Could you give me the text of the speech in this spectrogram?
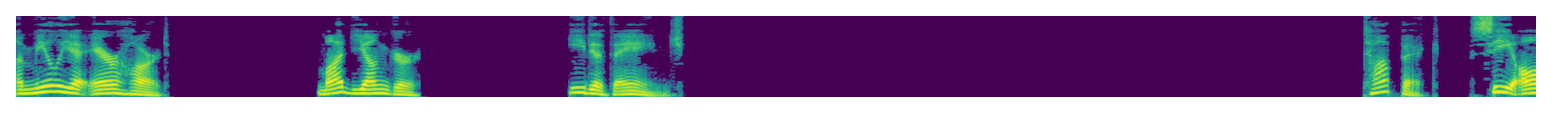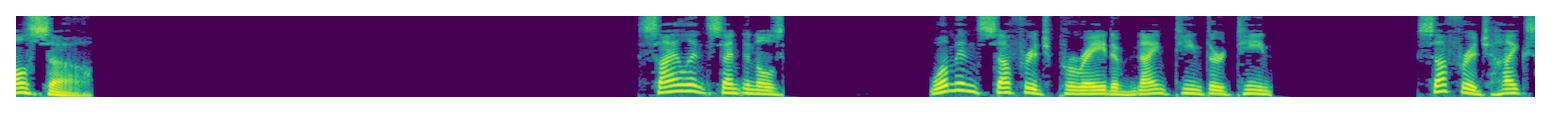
Amelia Earhart Maud Younger Edith Ainge. See also Silent Sentinels Woman Suffrage Parade of 1913 Suffrage hikes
